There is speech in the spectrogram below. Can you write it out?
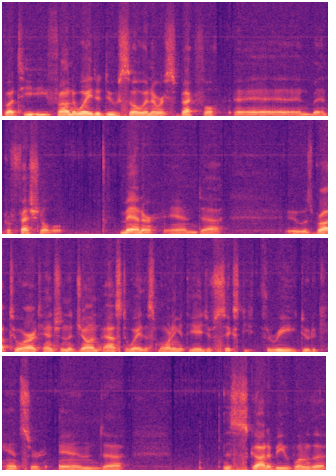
But he, he found a way to do so in a respectful and, and professional manner, and uh, it was brought to our attention that John passed away this morning at the age of 63 due to cancer, and uh, this has got to be one of the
